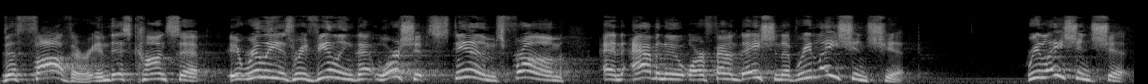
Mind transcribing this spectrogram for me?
the Father in this concept, it really is revealing that worship stems from an avenue or foundation of relationship. Relationship.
